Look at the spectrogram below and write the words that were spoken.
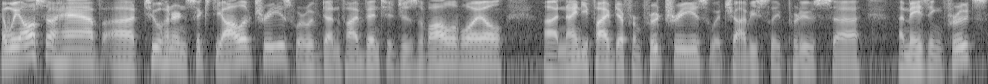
And we also have uh, 260 olive trees where we've done five vintages of olive oil, uh, 95 different fruit trees, which obviously produce uh, amazing fruits.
